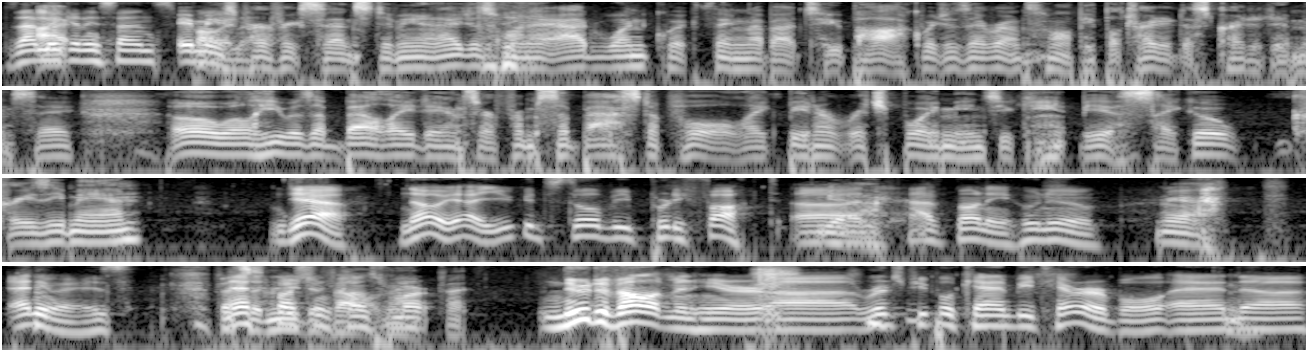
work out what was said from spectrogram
Does that make I- any sense? It Probably makes not. perfect sense to me, and I just want to add one quick thing about Tupac, which is every once in a while people try to discredit him and say, "Oh, well, he was a ballet dancer from Sebastopol. Like being a rich boy means you can't be a psycho crazy man." Yeah. No, yeah, you could still be pretty fucked uh, Yeah. and have money. Who knew? Yeah, Anyways, that's next a new question comes from our development. new development here. Uh, rich people can be terrible and uh,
